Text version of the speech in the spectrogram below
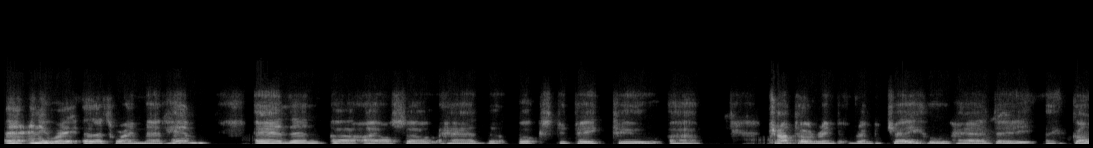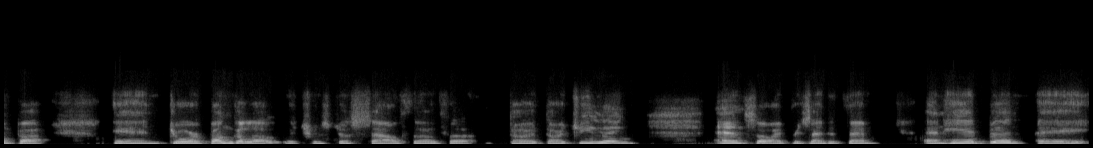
anyway, uh, that's where I met him. And then uh, I also had books to take to uh, Chatral Rinpoche, who had a, a Gompa in Jor Bungalow, which was just south of uh, Dar- Darjeeling. And so I presented them. And he had been a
